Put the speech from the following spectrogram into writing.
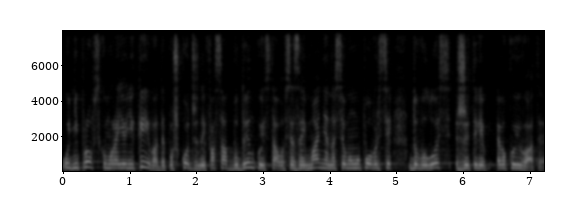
У Дніпровському районі Києва, де пошкоджений фасад будинку і сталося займання на сьомому поверсі, довелось жителів евакуювати.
